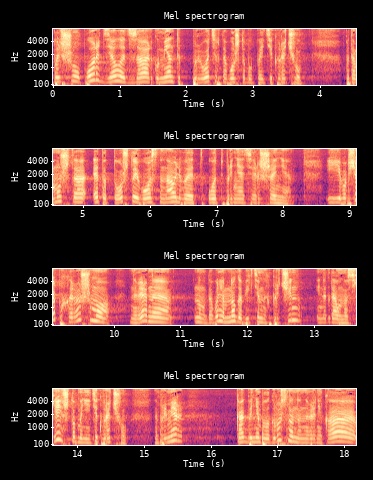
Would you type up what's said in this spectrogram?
большой упор делать за аргументы против того, чтобы пойти к врачу, потому что это то, что его останавливает от принятия решения. И вообще, по-хорошему, наверное, ну, довольно много объективных причин иногда у нас есть, чтобы не идти к врачу. Например, как бы не было грустно, но наверняка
